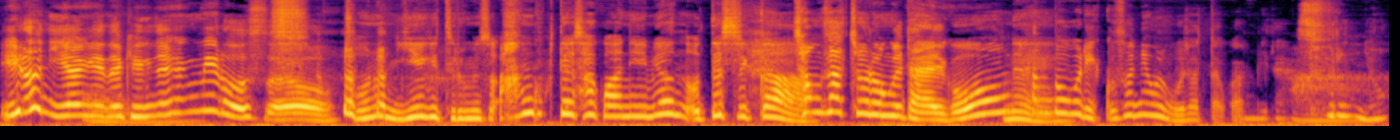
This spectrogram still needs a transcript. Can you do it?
이런 이야기들 굉장히 흥미로웠어요. 저는 이 얘기 들으면서 한국 대 사관이면 어땠을까? 청사초롱을 달고 네. 한복을 입고 손님을 모셨다고 합니다. 술은요?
